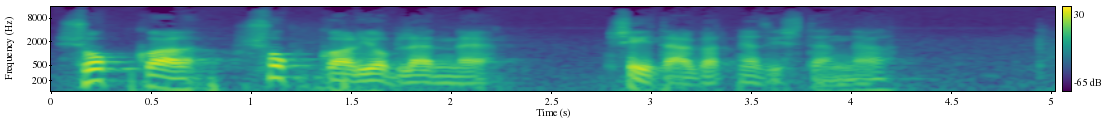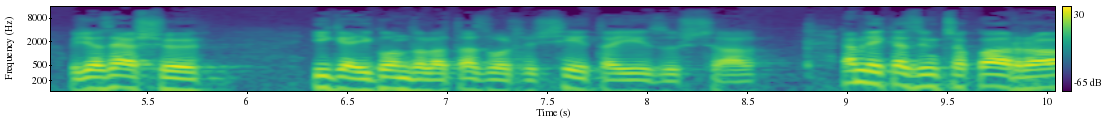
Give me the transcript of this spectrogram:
sokkal, sokkal jobb lenne sétálgatni az Istennel. Ugye az első igei gondolat az volt, hogy séta Jézussal. Emlékezzünk csak arra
